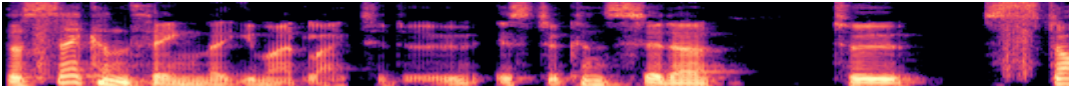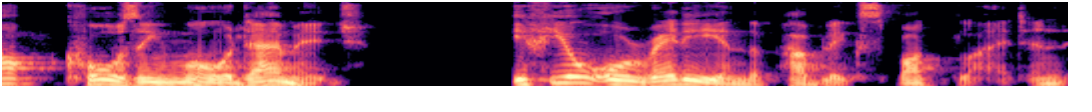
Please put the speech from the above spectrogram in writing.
The second thing that you might like to do is to consider to stop causing more damage. If you're already in the public spotlight and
